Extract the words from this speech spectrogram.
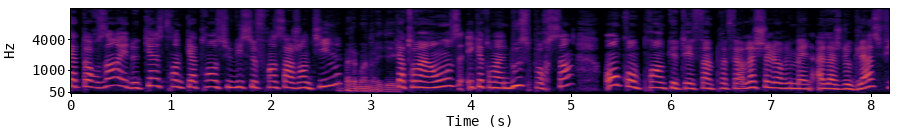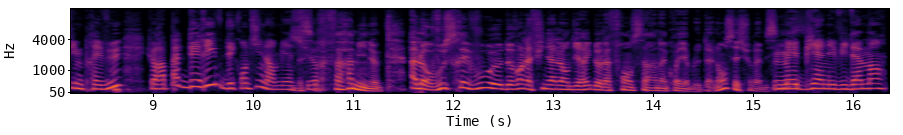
14 ans et de 15-34 ans ont suivi ce France-Argentine? Pas la moindre idée. 91 et 92% On comprend que TF1 préfère la chaleur humaine à l'âge de glace, film prévu. Il n'y aura pas de dérive des continents, bien c'est sûr. faramineux. Alors, vous serez-vous euh, devant la finale en direct de la France à un incroyable talent C'est sur M6. Mais bien évidemment.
